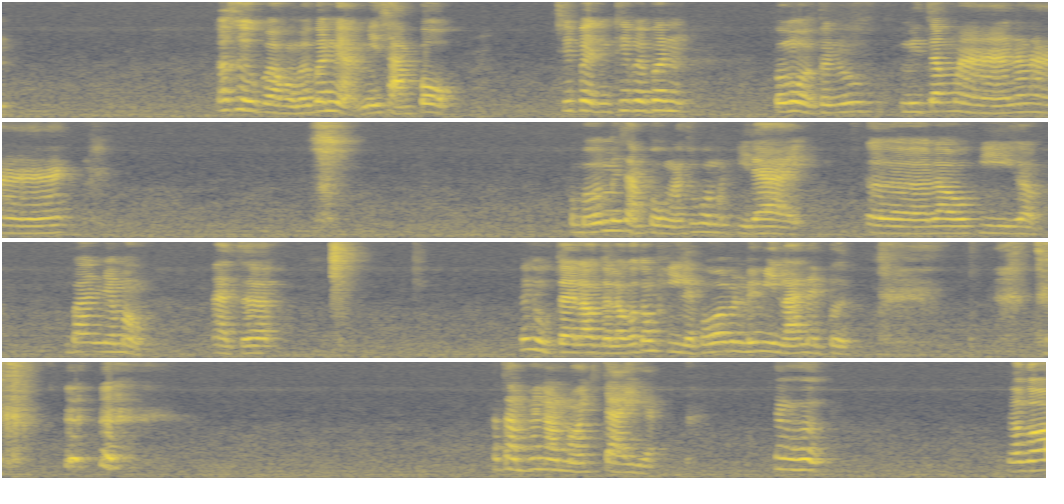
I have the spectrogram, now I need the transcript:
ก็คือของไบเบิลเนี่ยมีสามปก ที่เป็นที่ไบเบิลโปรโมทเป็นรูปมีเจ้าหมาน่ารักของไบเบิลมีสามปกนะทุกคนมาพีได้ เออเราพีกับ บ้านเนี่ยหม่องอาจจะไม่ถูกใจเราแต่เราก็ต้องพีเลยเพราะว่ามันไม่มีร้านไหนเปิด ถ้าทำให้เราน้อยใจอะยังเหอะแล้วก็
